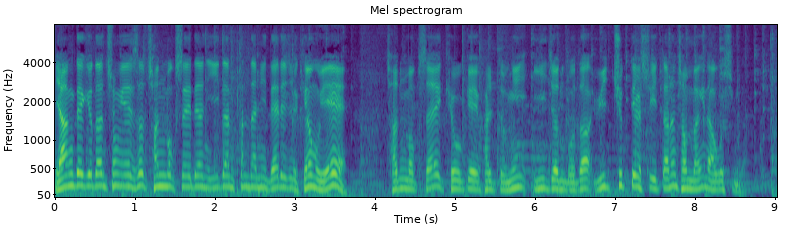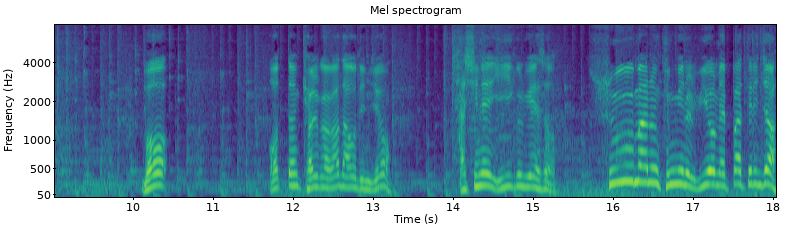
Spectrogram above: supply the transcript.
양대 교단 총회에서 전 목사에 대한 이단 판단이 내려질 경우에 전 목사의 교계 활동이 이전보다 위축될 수 있다는 전망이 나오고 있습니다. 뭐 어떤 결과가 나오든지요. 자신의 이익을 위해서 수많은 국민을 위험에 빠뜨린 자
